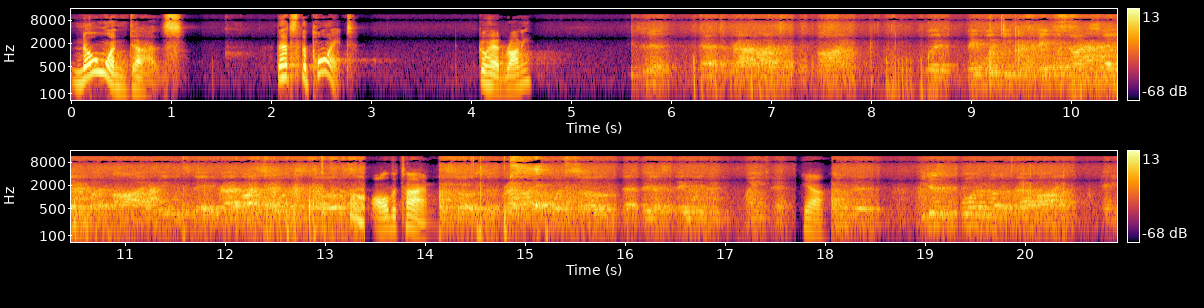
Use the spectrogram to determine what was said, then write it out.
No one does. That's the point. Go ahead, Ronnie. Isn't it that the rabbis at the time would they wouldn't even they would not say but I. They would say Rabbi so and so All the time. so says Rabbi so so that this. They wouldn't even that. Yeah. He doesn't quote another rabbi and he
